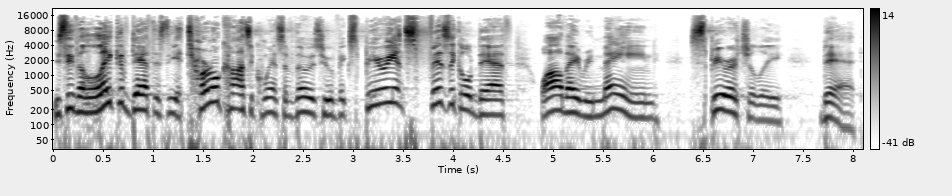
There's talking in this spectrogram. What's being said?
You see, the lake of death is the eternal consequence of those who have experienced physical death while they remained spiritually dead.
